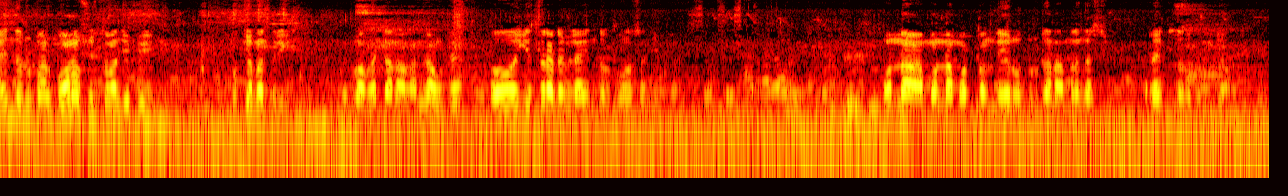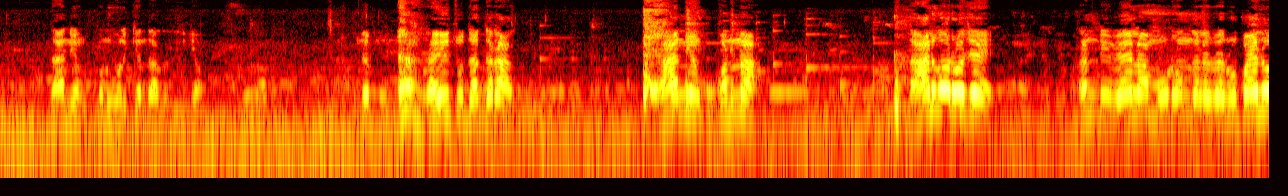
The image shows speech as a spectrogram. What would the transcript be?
ఐదు వందల రూపాయలు బోనస్ ఇస్తామని చెప్పి ముఖ్యమంత్రి పెట్టాను అంటా ఉంటే ఓ ఇస్తారట వీళ్ళు ఐదు వందలు బోనస్ అని చెప్పారు. మొన్న మొన్న మొత్తం నేను దుర్గాన అందరం కలిసి రైతుల దగ్గర తిరిగాను ధాన్యం కొనుగోలు కేంద్రాలు తిరిగాం రైతు దగ్గర ధాన్యం కొన్న నాలుగో రోజే రెండు వేల మూడు వందల ఇరవై రూపాయలు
